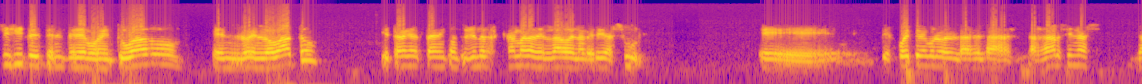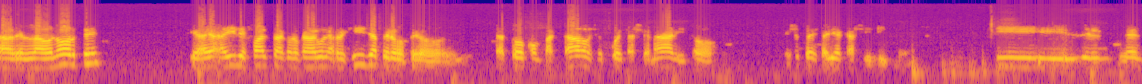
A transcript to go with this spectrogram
Sí, sí, tenemos entubado en, en Lobato y están, están construyendo las cámaras del lado de la vereda sur. después tenemos las dársenas, la del lado norte, que ahí, le falta colocar alguna rejilla, pero pero está todo compactado, se puede estacionar y todo. Eso estaría casi listo. Y el, el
